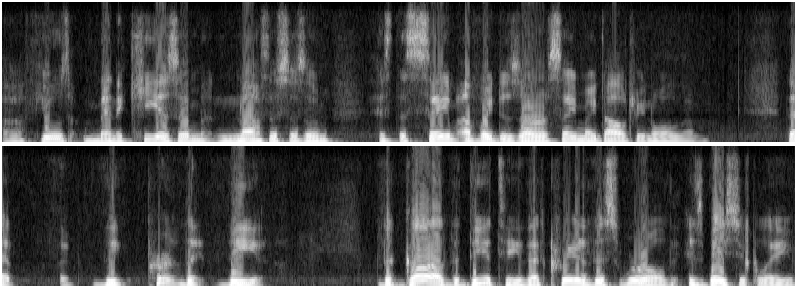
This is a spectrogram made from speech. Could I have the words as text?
uh, fuels Manichaeism, Gnosticism, is the same avodah zarah, same idolatry in all of them. That the the, per, the the the God, the deity that created this world, is basically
